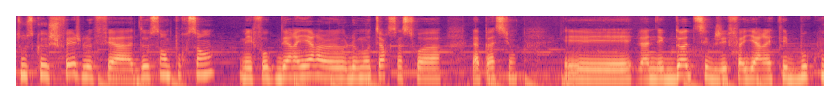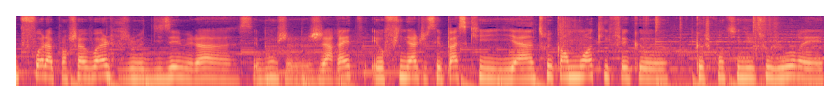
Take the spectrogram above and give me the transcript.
Tout ce que je fais, je le fais à 200%, mais il faut que derrière le moteur, ça soit la passion. Et l'anecdote, c'est que j'ai failli arrêter beaucoup de fois la planche à voile. Je me disais, mais là, c'est bon, j'arrête. Et au final, je sais pas ce qu'il y a un truc en moi qui fait que, je continue toujours. Et,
